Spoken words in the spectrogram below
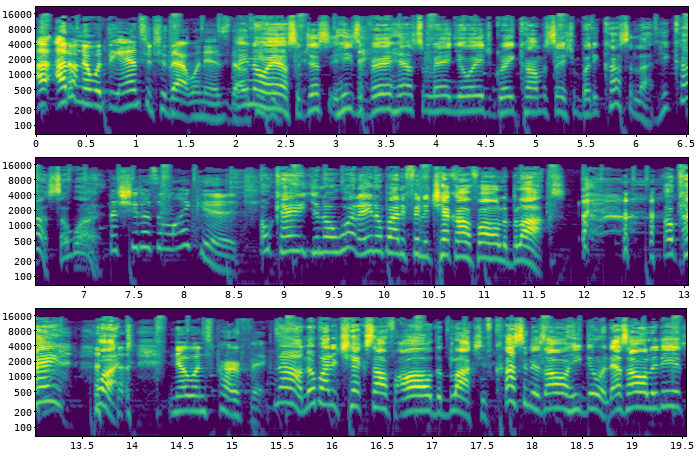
I, I don't know what the answer to that one is, though. Ain't no He's answer. Just he's a very handsome man, your age, great conversation, but he cuss a lot. He cuss. So what? But she doesn't like it. Okay, you know what? Ain't nobody finna check off all the blocks. Okay? what? No one's perfect. No, nobody checks off all the blocks. If cussing is all he doing, that's all it is,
